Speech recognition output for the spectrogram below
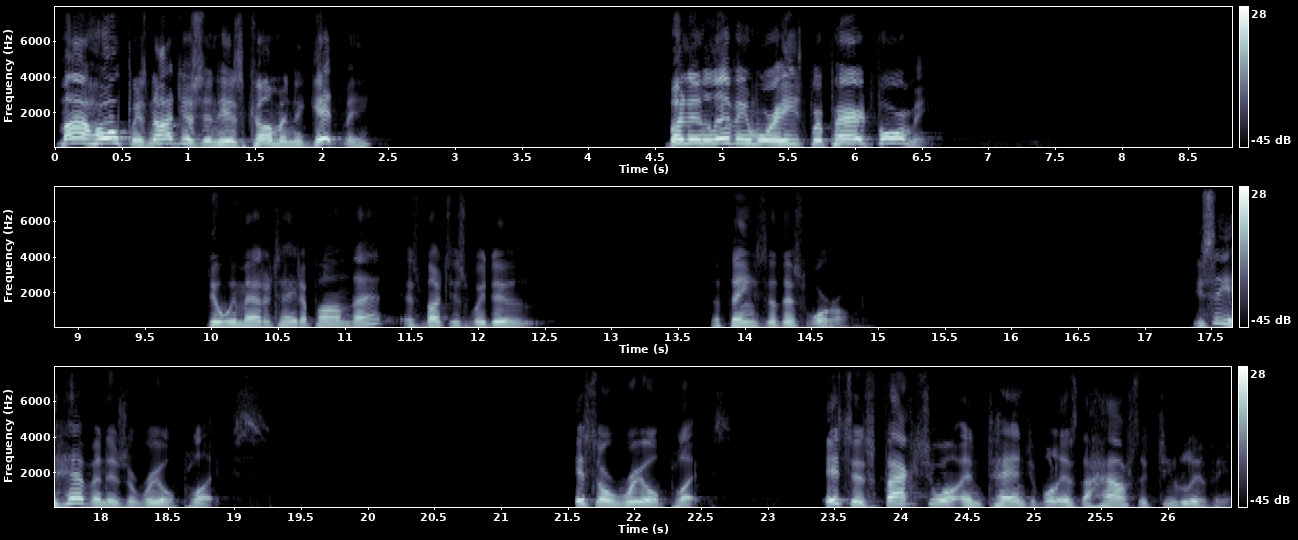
My hope is not just in his coming to get me, but in living where He's prepared for me. Do we meditate upon that as much as we do the things of this world? You see, heaven is a real place. It's a real place. It's as factual and tangible as the house that you live in.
